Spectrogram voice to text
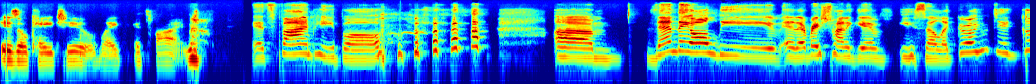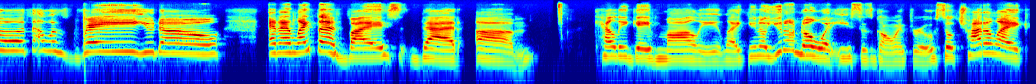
is okay too like it's fine It's fine, people. um, then they all leave, and everybody's trying to give Issa, like, girl, you did good. That was great, you know. And I like the advice that um Kelly gave Molly. Like, you know, you don't know what Issa's going through. So try to like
